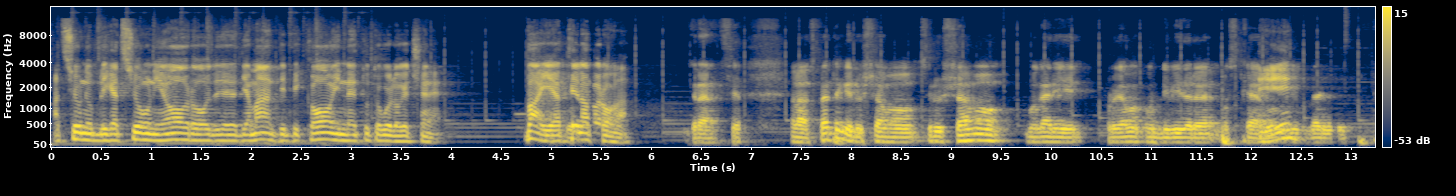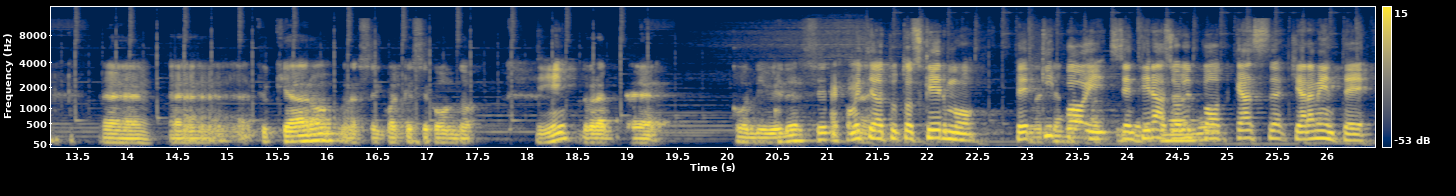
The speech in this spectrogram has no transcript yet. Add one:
azioni, obbligazioni, oro, diamanti, bitcoin e tutto quello che ce n'è. Vai a te la parola. Grazie allora aspetta che riusciamo se riusciamo magari proviamo a condividere lo schermo e? magari, eh, eh, più chiaro adesso in qualche secondo sì. dovrebbe condividersi. Ecco, mettila a tutto schermo. Per chi poi sentirà solo il podcast, chiaramente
